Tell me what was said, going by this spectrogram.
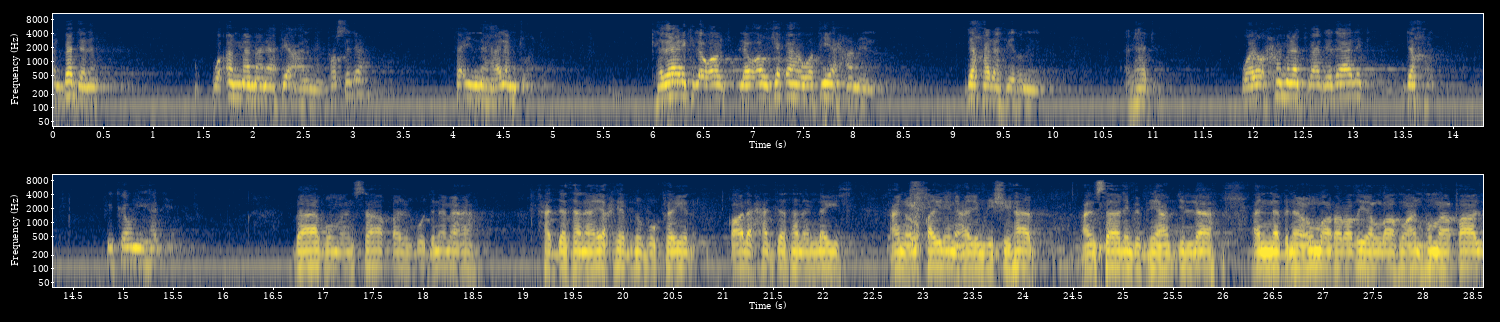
البدنة وأما منافعها المنفصلة فإنها لم تهدى. كذلك لو لو أوجبها وفيها حمل دخل في ضمن الهدي ولو حملت بعد ذلك دخل في كونه هديا باب من ساق البدن معه. حدثنا يحيى بن بكير قال حدثنا الليث عن عقيل عن ابن شهاب عن سالم بن عبد الله أن ابن عمر رضي الله عنهما قال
